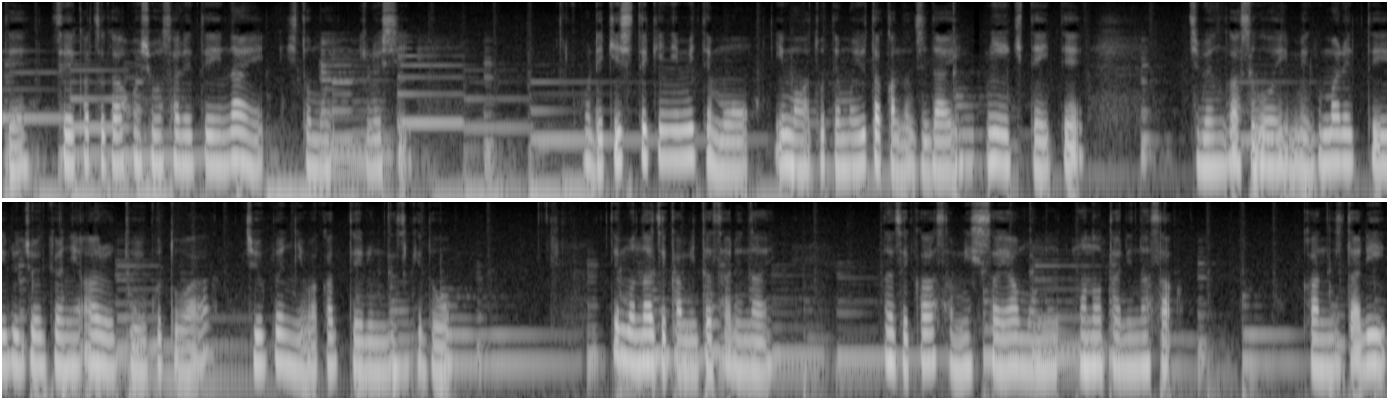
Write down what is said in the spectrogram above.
くて生活が保障されていない人もいるし歴史的に見ても今はとても豊かな時代に生きていて自分がすごい恵まれている状況にあるということは十分に分かっているんですけどでもなぜか満たされない。なぜか寂しさや物物足りなさ感じたり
